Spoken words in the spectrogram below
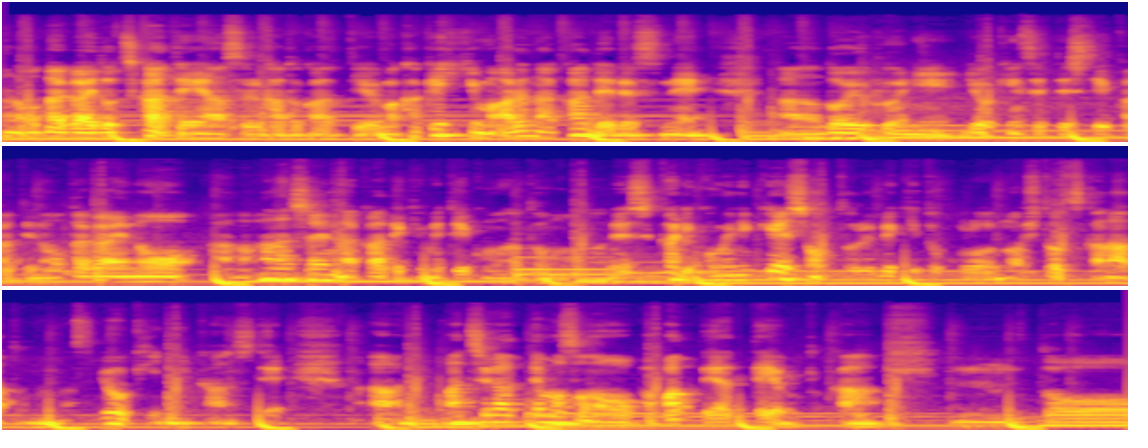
あのお互いどっちから提案するかとかっていう、まあ、駆け引きもある中でですね、あのどういうふうに料金設定していくかっていうのはお互いのあの話し合いの中で決めていくものだと思うので、しっかりコミュニケーションを取るべきところの一つかなと思います。料金に関して。あ間違ってもそのパパッとやってよとか、うんと、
